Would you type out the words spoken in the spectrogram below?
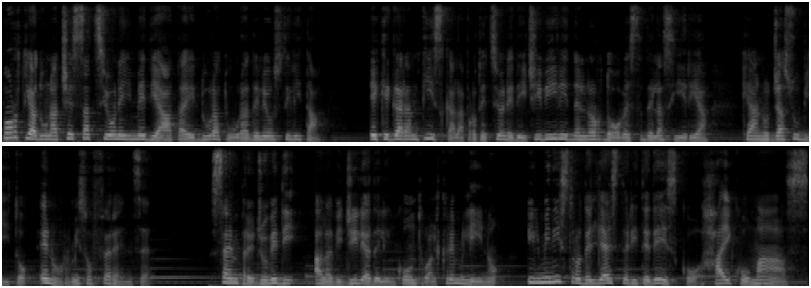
porti ad una cessazione immediata e duratura delle ostilità e che garantisca la protezione dei civili nel nord-ovest della Siria, che hanno già subito enormi sofferenze. Sempre giovedì, alla vigilia dell'incontro al Cremlino, il ministro degli esteri tedesco Heiko Maas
